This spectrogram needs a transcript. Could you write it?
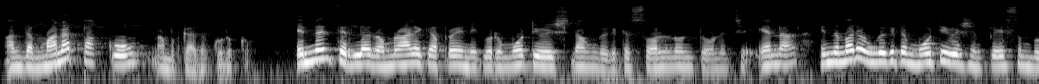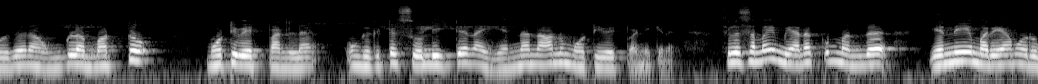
அந்த மனப்பக்குவம் நமக்கு அதை கொடுக்கும். என்னன்னு தெரியல ரொம்ப நாளைக்கு அப்புறம் இன்றைக்கி ஒரு மோட்டிவேஷனாக உங்ககிட்ட சொல்லணும்னு தோணுச்சு. ஏன்னா இந்த மாதிரி உங்ககிட்ட மோட்டிவேஷன் பேசும்போது நான் உங்களை மட்டும் மோட்டிவேட் பண்ணல உங்ககிட்ட சொல்லிக்கிட்டு நான் என்ன நானும் மோட்டிவேட் பண்ணிக்கிறேன். சில சமயம் எனக்கும் வந்து என்னையும் அறியாமல் ஒரு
